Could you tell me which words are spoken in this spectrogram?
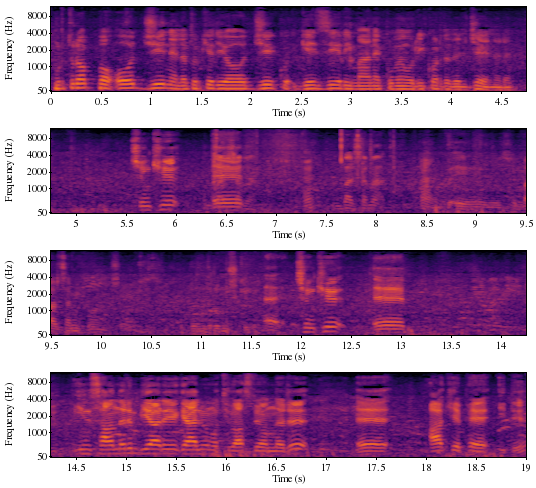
Purtroppo oggi, nella Turchia di oggi, Gezi rimane come un ricordo del genere. Çünkü e, Balsamato. Balsamato. Ha, e, olmuş. Dondurulmuş gibi. E, Çünkü e, insanların bir araya gelme motivasyonları e, AKP idi.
